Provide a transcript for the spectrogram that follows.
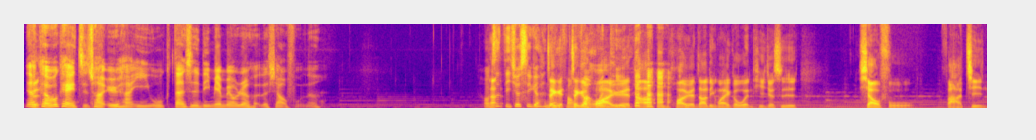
那可不可以只穿御寒衣物，但是里面没有任何的校服呢？哦，这的确是一个很这个这个化约到 化约到另外一个问题，就是校服、法禁，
